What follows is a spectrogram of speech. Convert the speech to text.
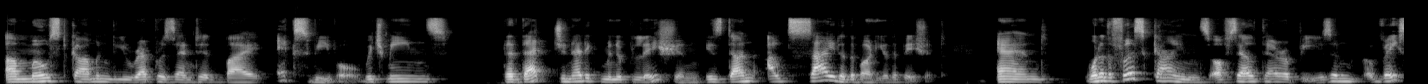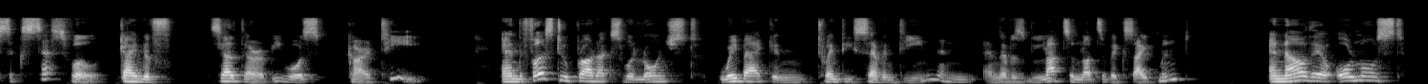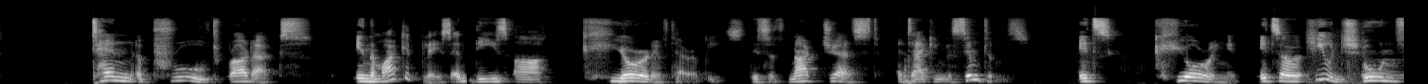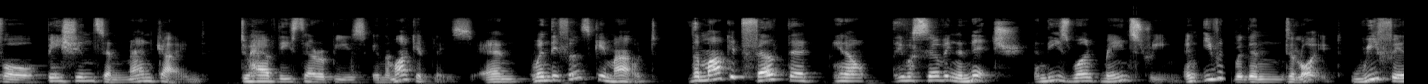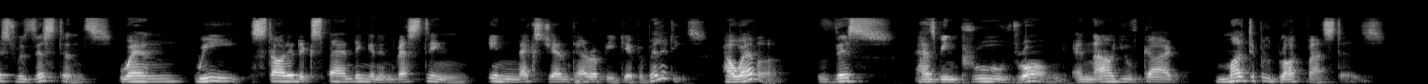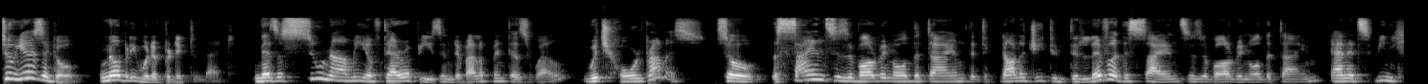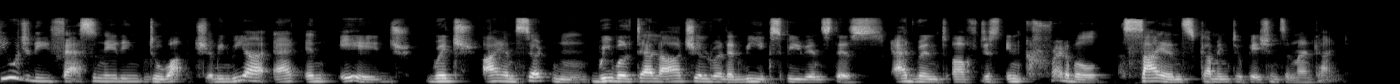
are most commonly represented by ex vivo, which means that that genetic manipulation is done outside of the body of the patient. And one of the first kinds of cell therapies and a very successful kind of cell therapy was CAR T. And the first two products were launched way back in 2017 and, and there was lots and lots of excitement. And now there are almost 10 approved products in the marketplace. And these are curative therapies. This is not just attacking the symptoms. It's curing it. It's a huge boon for patients and mankind to have these therapies in the marketplace. And when they first came out, the market felt that, you know, they were serving a niche and these weren't mainstream. And even within Deloitte, we faced resistance when we started expanding and investing in next gen therapy capabilities. However, this has been proved wrong. And now you've got multiple blockbusters. Two years ago, nobody would have predicted that. There's a tsunami of therapies in development as well, which hold promise. So the science is evolving all the time. The technology to deliver the science is evolving all the time. And it's been hugely fascinating to watch. I mean, we are at an age which I am certain we will tell our children that we experience this advent of just incredible science coming to patients and mankind.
